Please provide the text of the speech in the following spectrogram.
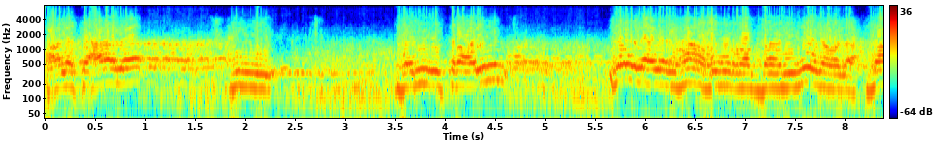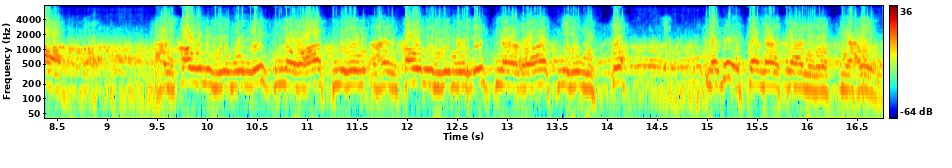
قال تعالى في بني إسرائيل لولا ينهاهم الربانيون والأحبار عن قولهم الإثم وأكلهم عن قولهم الإثم وأكلهم السحر لبئس ما كانوا يصنعون.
